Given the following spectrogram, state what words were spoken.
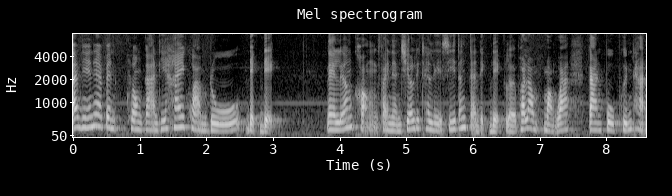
อันนี้เนี่ยเป็นโครงการที่ให้ความรู้เด็กๆ ในเรื่องของ financial literacy ตั้งแต่เด็กๆ เลย เพราะเรามองว่าการปูพื้นฐาน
